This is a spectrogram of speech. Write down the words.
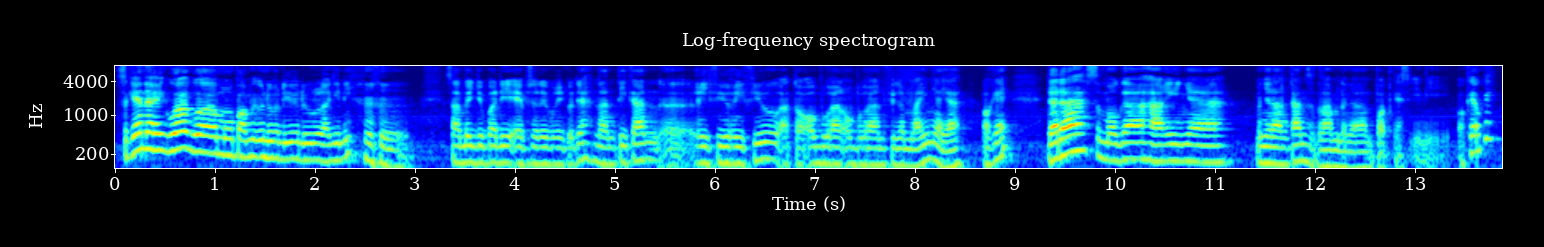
sekian dari gua. Gua mau pamit undur diri dulu lagi nih. Sampai jumpa di episode berikutnya. Nantikan uh, review-review atau obrolan-obrolan film lainnya ya. Oke, dadah. Semoga harinya menyenangkan setelah mendengarkan podcast ini. Oke, oke.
